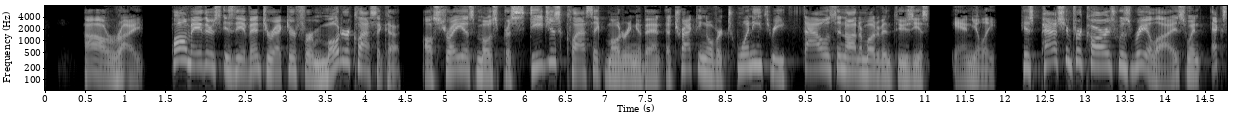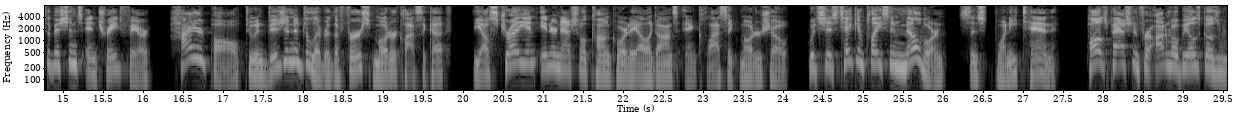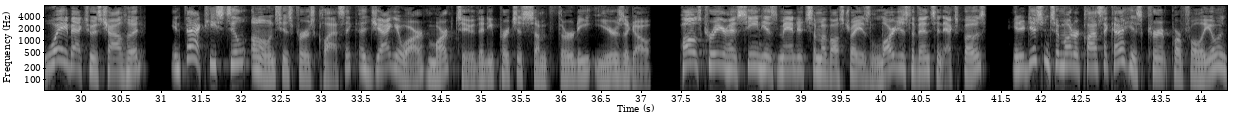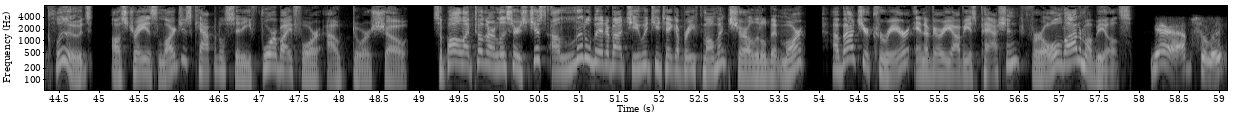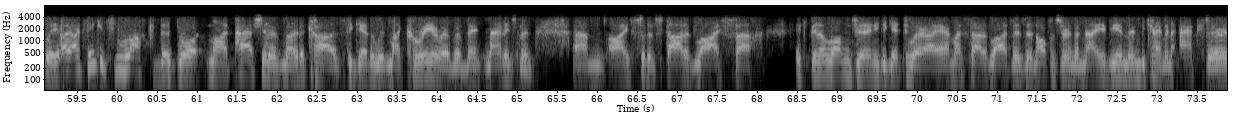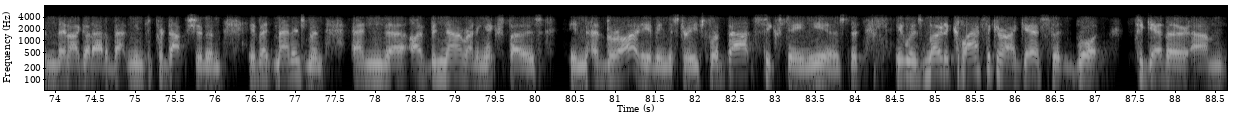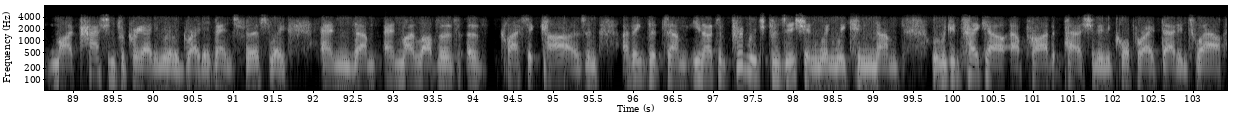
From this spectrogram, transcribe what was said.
All right. Paul Mathers is the event director for Motor Classica, Australia's most prestigious classic motoring event, attracting over 23,000 automotive enthusiasts annually. His passion for cars was realized when exhibitions and trade fair hired Paul to envision and deliver the first Motor Classica, the Australian International Concours Elegance and Classic Motor Show, which has taken place in Melbourne since 2010. Paul's passion for automobiles goes way back to his childhood. In fact, he still owns his first classic, a Jaguar Mark II that he purchased some 30 years ago. Paul's career has seen his manage some of Australia's largest events and expos, in addition to Motor Classica, his current portfolio includes Australia's largest capital city 4x4 outdoor show. So, Paul, I've told our listeners just a little bit about you. Would you take a brief moment, share a little bit more about your career and a very obvious passion for old automobiles? Yeah, absolutely. I, I think it's luck that brought my passion of motor cars together with my career of event management. Um, I sort of started life. Uh, it's been a long journey to get to where I am. I started life as an officer in the Navy and then became an actor, and then I got out of that and into production and event management. And uh, I've been now running expos in a variety of industries for about 16 years. But it was Motor Classica, I guess, that brought together um, my passion for creating really great events, firstly, and um, and my love of, of classic cars. And I think that um, you know it's a privileged position when we can um, when we can take our, our private passion and incorporate that into our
